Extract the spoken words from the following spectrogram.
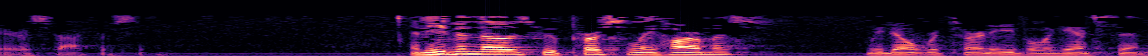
aristocracy. And even those who personally harm us, we don't return evil against them.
